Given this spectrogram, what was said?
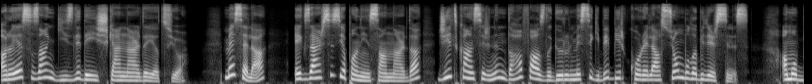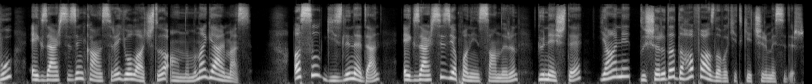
araya sızan gizli değişkenlerde yatıyor. Mesela egzersiz yapan insanlarda cilt kanserinin daha fazla görülmesi gibi bir korelasyon bulabilirsiniz. Ama bu egzersizin kansere yol açtığı anlamına gelmez. Asıl gizli neden egzersiz yapan insanların güneşte yani dışarıda daha fazla vakit geçirmesidir.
